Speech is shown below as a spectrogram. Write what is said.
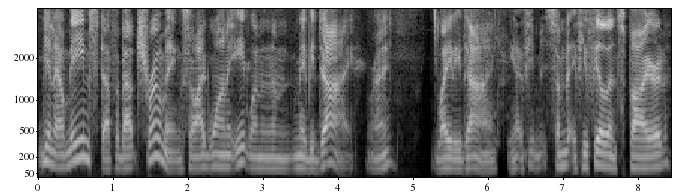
you know, meme stuff about shrooming. So I'd want to eat one and then maybe die, right? Lady die. Yeah, if you some if you feel inspired,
